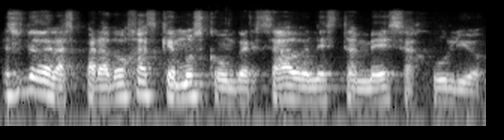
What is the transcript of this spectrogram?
Es una de las paradojas que hemos conversado en esta mesa, Julio.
